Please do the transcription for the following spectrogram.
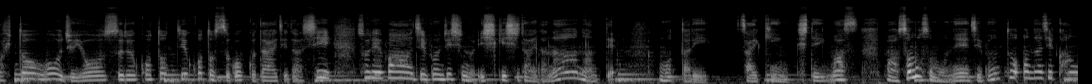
う人を受容することっていうことすごく大事だしそれは自分自身の意識次第だななんて思ったり最近しています。まあそもそもね自分と同じ考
